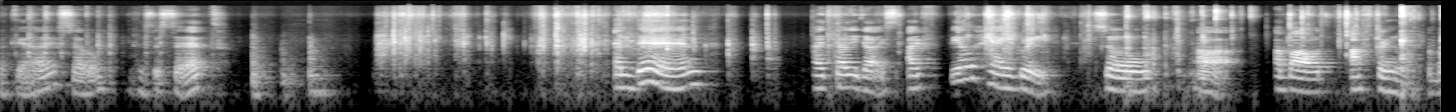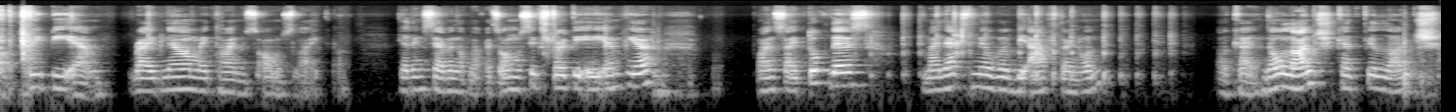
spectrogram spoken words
Okay, so this is it. And then, I tell you guys, I feel hungry. So, uh, about afternoon, about 3 p.m. Right now, my time is almost like uh, getting 7 o'clock. It's almost 6.30 a.m. here. Once I took this, my next meal will be afternoon. Okay, no lunch, can't feel lunch.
